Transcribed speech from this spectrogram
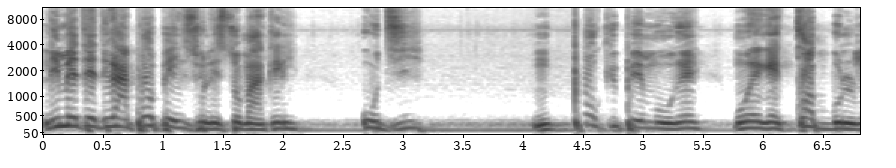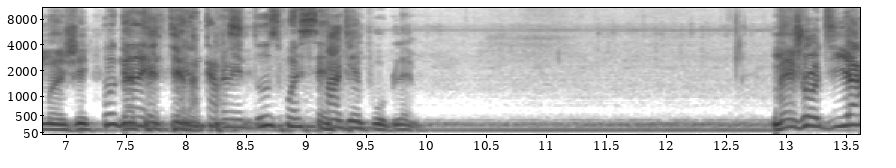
li mette drapeau pays sur l'estomac li, ou dit, m'pa occuper mourir, mourir gen kop boule manger, nan Programme tête la FM passe. 92.7. Pas de problème. Mais jodi a,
